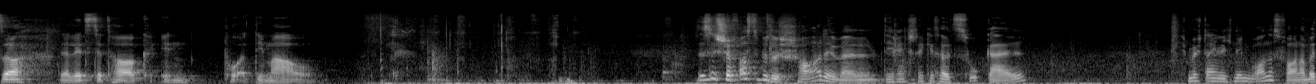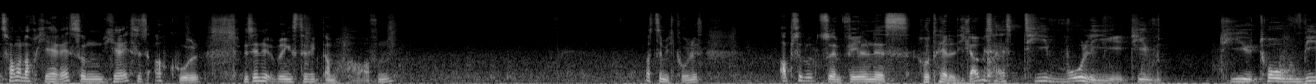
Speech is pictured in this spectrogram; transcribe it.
So, der letzte Tag in Portimao. Das ist schon fast ein bisschen schade, weil die Rennstrecke ist halt so geil. Ich möchte eigentlich nirgendwo anders fahren, aber jetzt fahren wir nach Jerez und Jerez ist auch cool. Wir sind hier übrigens direkt am Hafen. Was ziemlich cool ist. Absolut zu empfehlendes Hotel. Ich glaube, es heißt Tivoli. Tiv Tivoli.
